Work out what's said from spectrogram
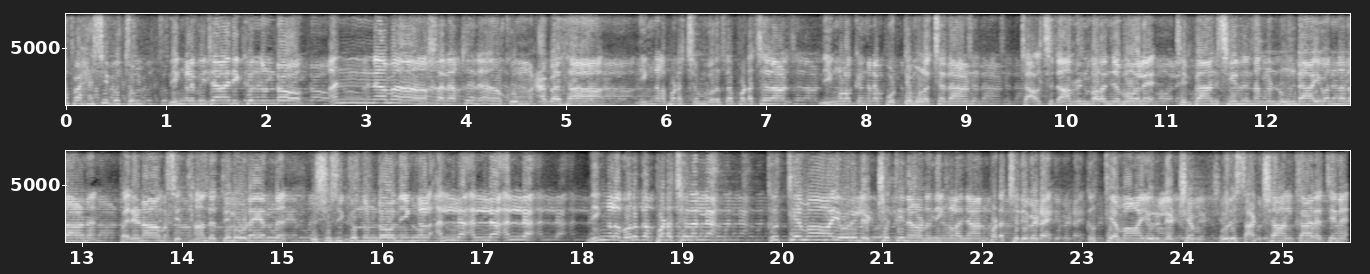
അഫഹസിബിച്ചും നിങ്ങൾ വിചാരിക്കുന്നുണ്ടോ? നിങ്ങളെ പടച്ചം വെറുതെ പടച്ചതാണ്. നിങ്ങളൊക്കെ ഇങ്ങനെ പൊട്ടിമുളച്ചതാണ്. ചാൾസ് ഡാർവിൻ പറഞ്ഞ പോലെ ചിമ്പാൻസിയിൽ നിന്ന് അങ്ങനെ ഉണ്ടായി വന്നതാണ്. പരിണാമ സിദ്ധാന്തത്തിലൂടെ എന്ന് വിശ്വസിക്കുന്നുണ്ടോ നിങ്ങൾ? അല്ല അല്ല അല്ല. നിങ്ങൾ വെറുതെ പടച്ചതല്ല. കൃത്യമായ ഒരു ലക്ഷ്യത്തിനാണ് നിങ്ങളെ ഞാൻ പടച്ചതിവിടെ കൃത്യമായ ഒരു ലക്ഷ്യം ഒരു സാക്ഷാത്കാരത്തിന്.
